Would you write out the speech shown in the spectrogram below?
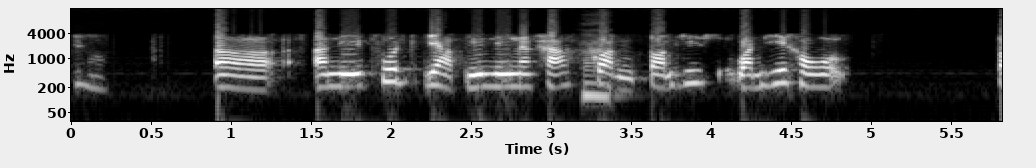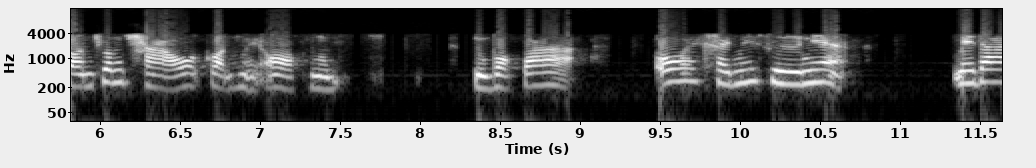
เอ่ออันนี้พูดหยาบนิดนึงนะคะฮะก่อนตอนที่วันที่เขาตอนช่วงเช้าก่อนหวยออกหนูหนูบอกว่า โอ้ยใครไม่ซื้อเนี่ย ไม่ได้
